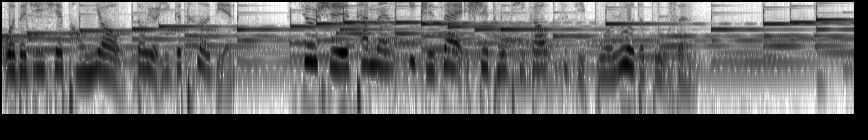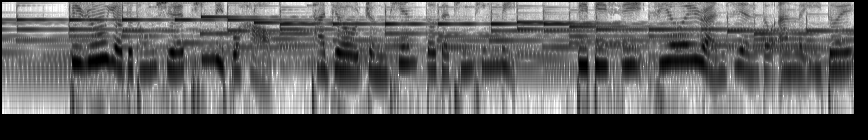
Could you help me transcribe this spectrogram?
我的这些朋友都有一个特点，就是他们一直在试图提高自己薄弱的部分。比如，有的同学听力不好，他就整天都在听听力，BBC、VOA 软件都安了一堆，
